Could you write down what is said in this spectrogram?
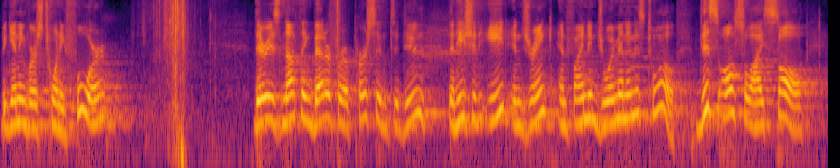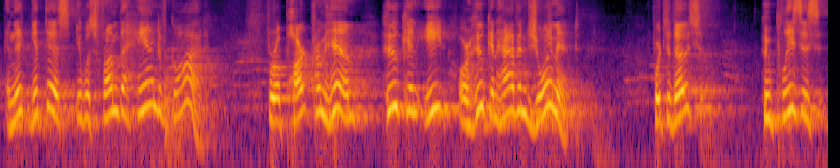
beginning verse 24. There is nothing better for a person to do than he should eat and drink and find enjoyment in his toil. This also I saw, and get this, it was from the hand of God. For apart from him, who can eat or who can have enjoyment? For to those who pleases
